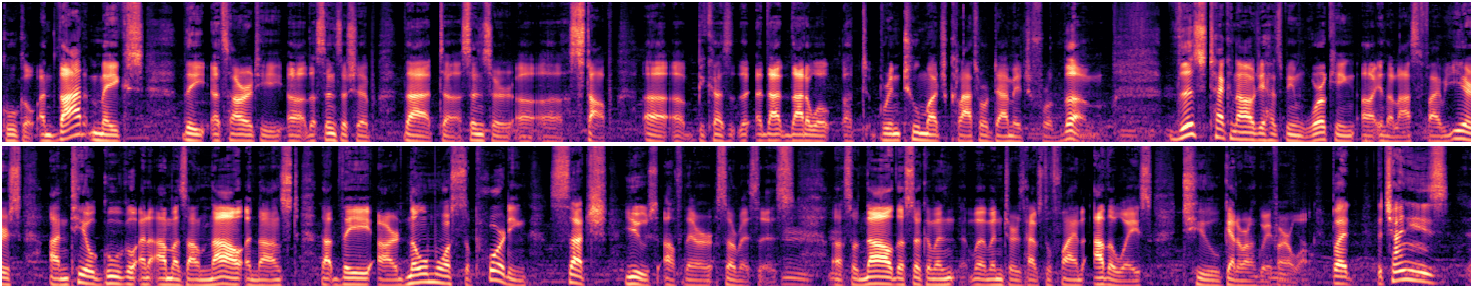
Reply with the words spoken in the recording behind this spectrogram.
Google, and that makes the authority, the censorship that censor uh, stop uh, uh, because th- that that will bring too much collateral damage for them. This technology has been working uh, in the last five years until Google and Amazon now announced that they are no more supporting such use of their services. Mm. Uh, so now the circumventors have to find other ways to get around Great mm. Firewall. But the Chinese uh,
